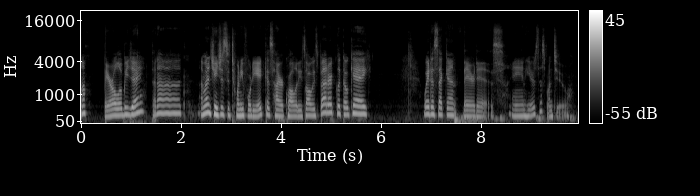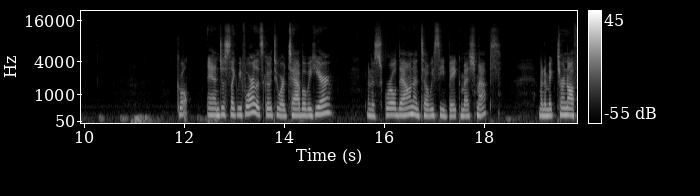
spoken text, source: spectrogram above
oh, Barrel OBJ. Ta-da! I'm going to change this to 2048 because higher quality is always better. Click OK. Wait a second. There it is. And here's this one too. Cool. And just like before, let's go to our tab over here. I'm going to scroll down until we see Bake Mesh Maps. I'm going to make turn off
